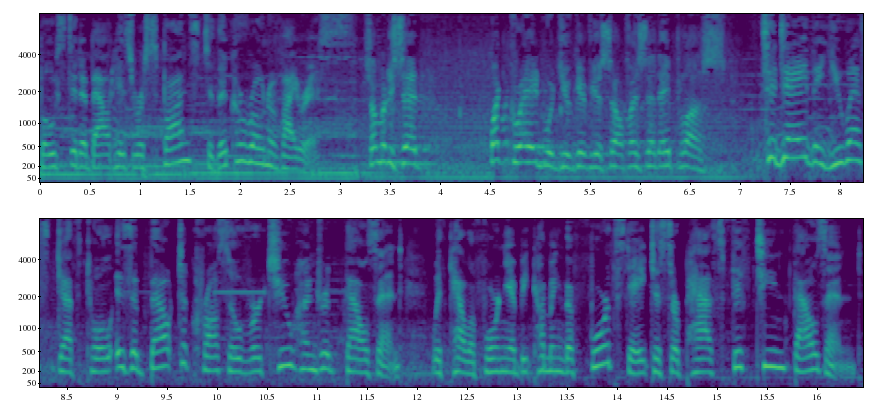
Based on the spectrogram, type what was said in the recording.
boasted about his response to the coronavirus. Somebody said, What grade would you give yourself? I said, A plus. Today, the U.S. death toll is about to cross over 200,000, with California becoming the fourth state to surpass 15,000.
